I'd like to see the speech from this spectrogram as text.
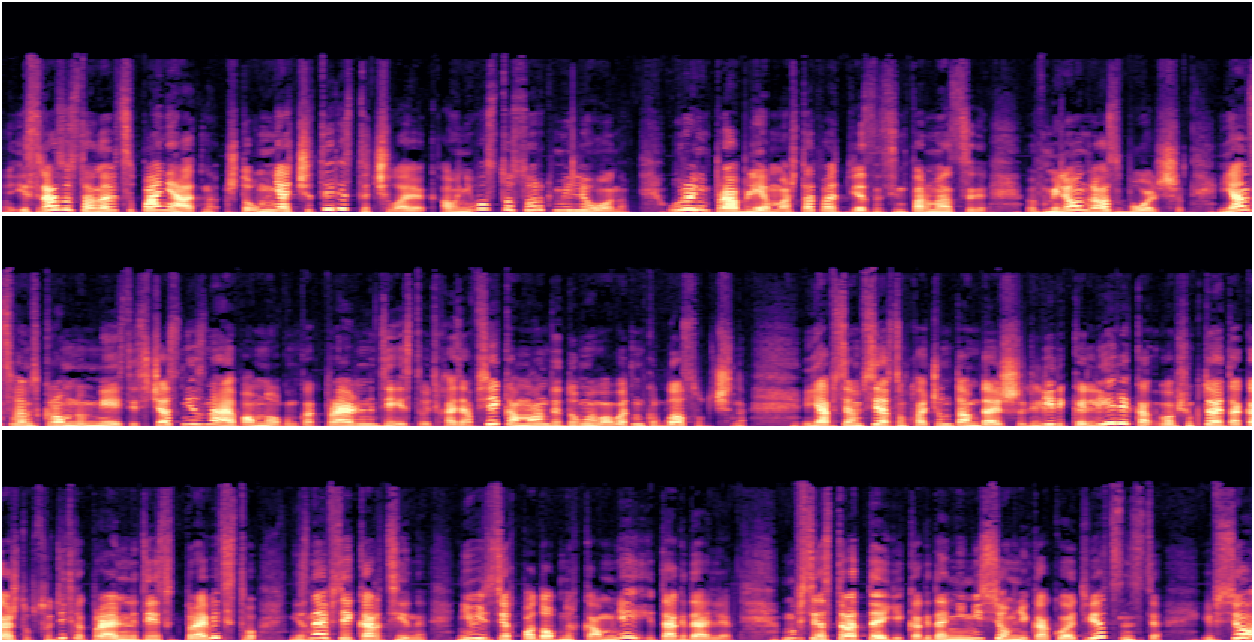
И сразу становится понятно, что у меня 400 человек, а у него 140 миллионов. Уровень проблем, масштаб ответственности, информации в миллион раз больше. Я на своем скромном месте сейчас не знаю во многом, как правильно действовать, хотя всей командой думаем об этом круглосуточно. И я всем сердцем хочу, ну там дальше лирика, лирика. В общем, кто я такая, чтобы судить, как правильно действовать правительству, не зная всей картины, не видеть всех подобных камней и так далее. Мы все стратеги, когда не несем никакой ответственности, и все,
